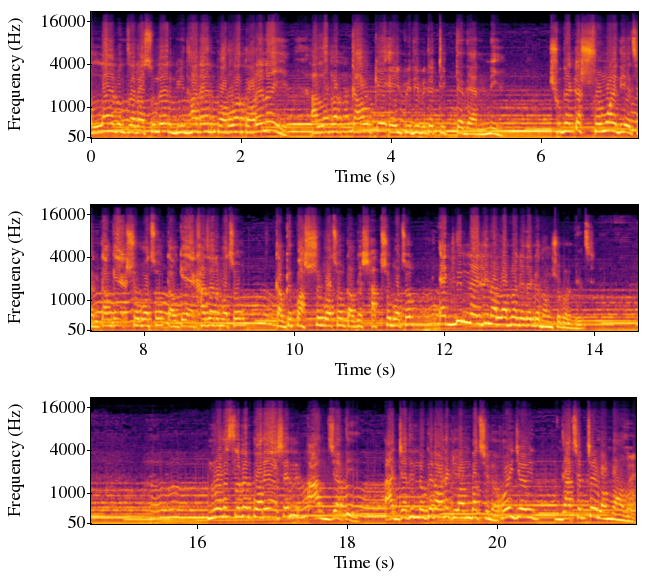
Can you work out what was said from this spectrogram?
আল্লাহ এবং তার রাসূলের বিধানের পরোয়া করে নাই, আল্লাহ পাক কাউকে এই পৃথিবীতে টিকতে দেননি। শুধু একটা সময় দিয়েছেন, কাউকে একশো বছর, কাউকে এক হাজার বছর, কাউকে পাঁচশো বছর, কাউকে সাতশো বছর, একদিন না একদিন আল্লাহ পাক এদেরকে ধ্বংস করে দিয়েছে। নূর আলাইহিস সালামের পরে আসেন আদ জাতি আদ জাতির লোকেরা অনেক লম্বা ছিল। ওই যে ওই গাছের চেয়ে লম্বা হবে।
